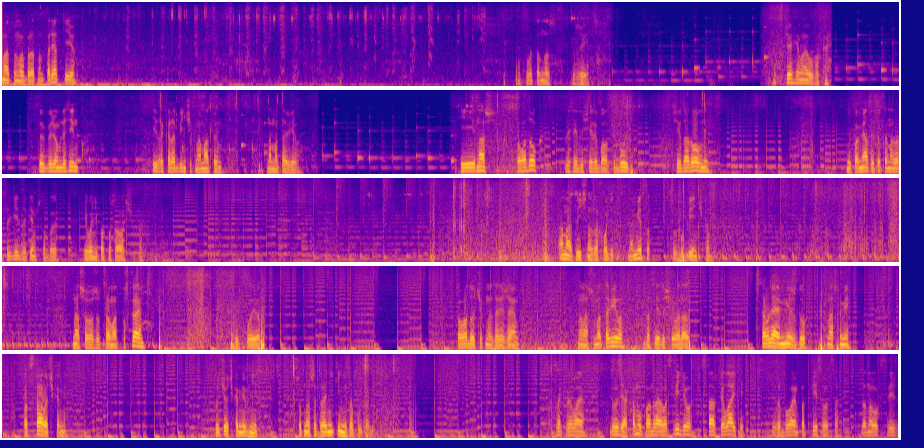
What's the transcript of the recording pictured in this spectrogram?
Сматываем в обратном порядке ее. Так, вот он наш живец. Отстегиваем его пока. Теперь берем резинку и за карабинчик наматываем на мотовило. И наш поводок при следующей рыбалке будет всегда ровный, не помятый, только надо следить за тем, чтобы его не покусала щука. Она отлично заходит на место с бубенчиком. Нашего живца мы отпускаем. Пусть плывет. Поводочек мы заряжаем на наше мотовило до следующего раза. Вставляем между нашими подставочками крючочками вниз, чтобы наши тройники не запутались. Закрываем. Друзья, кому понравилось видео, ставьте лайки, не забываем подписываться. До новых встреч!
